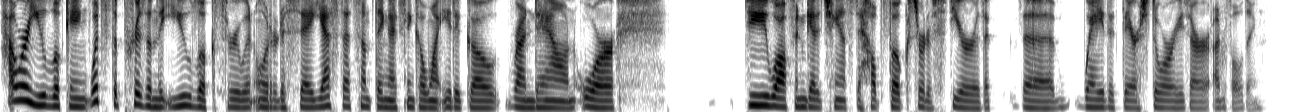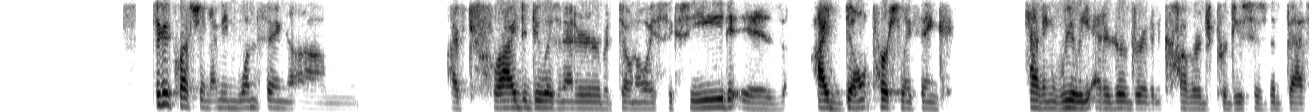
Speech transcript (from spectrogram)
how are you looking what's the prism that you look through in order to say yes that's something i think i want you to go run down or do you often get a chance to help folks sort of steer the the way that their stories are unfolding? It's a good question. I mean, one thing um, I've tried to do as an editor, but don't always succeed, is I don't personally think having really editor-driven coverage produces the best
